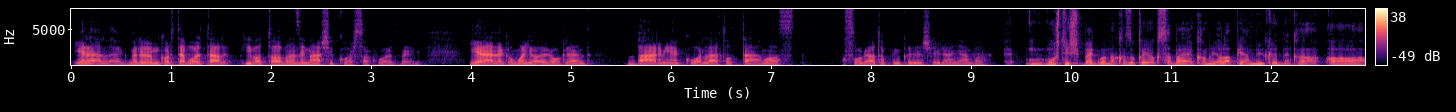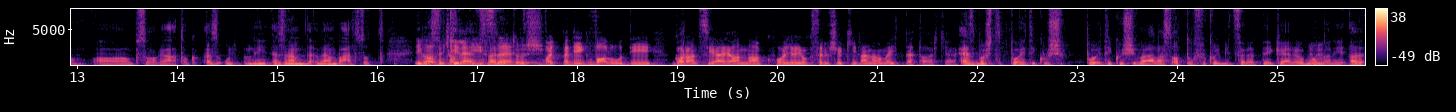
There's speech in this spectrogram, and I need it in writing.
jelenleg, mert amikor te voltál hivatalban, ez egy másik korszak volt még. Jelenleg a magyar jogrend bármilyen korlátot támaszt a szolgálatok működése irányába? Most is megvannak azok a jogszabályok, ami alapján működnek a, a, a szolgálatok. Ez, ez nem, nem változott. Igaz, hogy 95-ös... Vagy pedig valódi garanciája annak, hogy a jogszerűség kívánalmait betartják? Ez most politikus, politikusi válasz, attól függ, hogy mit szeretnék erről mm. mondani. A,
